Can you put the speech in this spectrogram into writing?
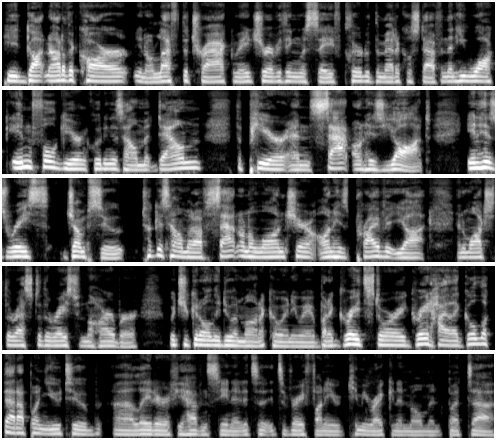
he had gotten out of the car, you know, left the track, made sure everything was safe, cleared with the medical staff. And then he walked in full gear, including his helmet, down the pier and sat on his yacht in his race jumpsuit, took his helmet off, sat on a lawn chair on his private yacht, and watched the rest of the race from the harbor, which you can only do in Monaco anyway. But a great story, great highlight. Go look that up on YouTube uh, later if you haven't seen it. It's a, it's a very funny Kimi Räikkönen moment. But, uh,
